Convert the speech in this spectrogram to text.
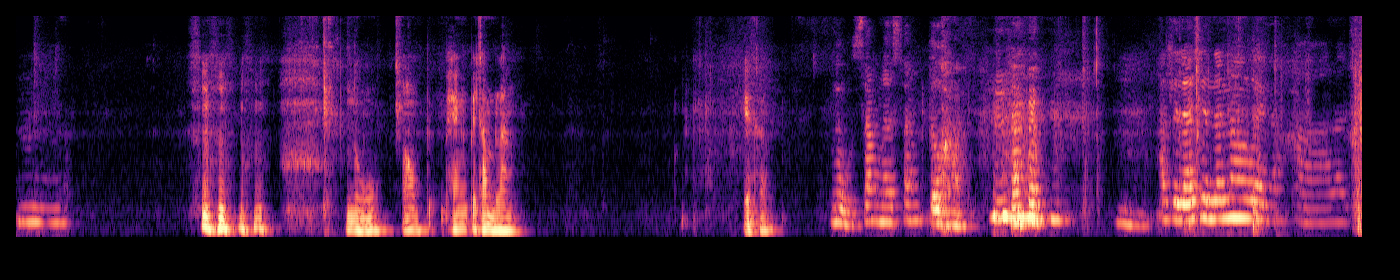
อืมหนูเอาแพงไปทำรังโอเคครับ หนูสร้างเนื้อสร้างตัวเอาเสร็จแล้วเชิญด้านนอกเลยนะคะเราจะ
